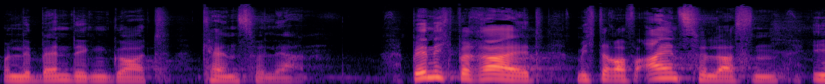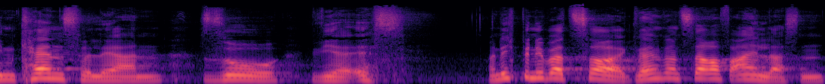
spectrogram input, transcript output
und lebendigen Gott kennenzulernen? Bin ich bereit, mich darauf einzulassen, ihn kennenzulernen, so wie er ist? Und ich bin überzeugt, wenn wir uns darauf einlassen,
